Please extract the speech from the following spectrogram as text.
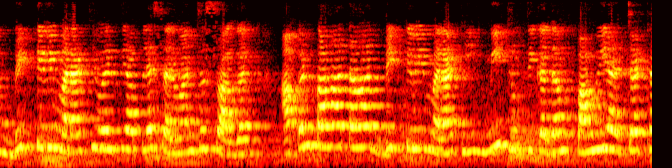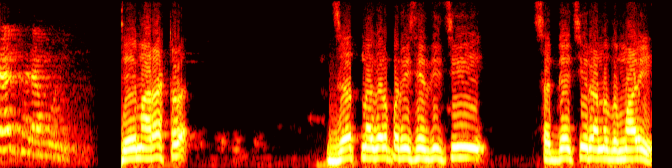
आपण बिग टीव्ही मराठीवरती आपल्या सर्वांचं स्वागत. आपण पाहत आहात बिग टीव्ही मराठी. मी तृप्ती कदम. पाहूया आजच्या ठळक घडामोडी. जय महाराष्ट्र. जत नगर परिषदेची सध्याची रणधुमाळी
